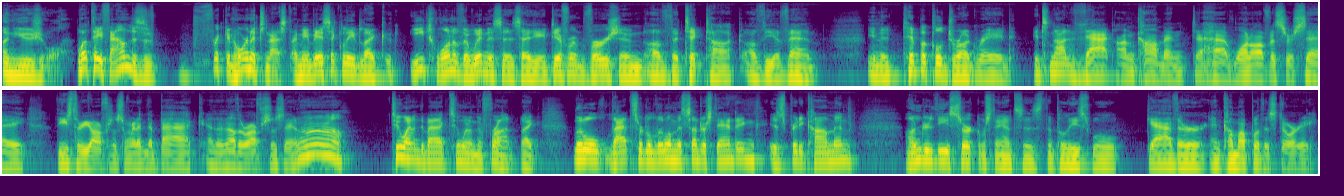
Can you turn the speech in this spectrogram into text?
unusual. What they found is a freaking hornet's nest. I mean, basically, like each one of the witnesses had a different version of the tick-tock of the event. In a typical drug raid, it's not that uncommon to have one officer say, These three officers went in the back, and another officer say, No, no, no. Two went in the back, two went in the front. Like little that sort of little misunderstanding is pretty common. Under these circumstances, the police will gather and come up with a story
